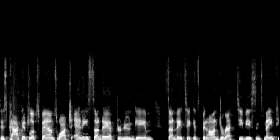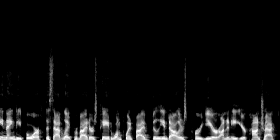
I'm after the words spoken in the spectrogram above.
This package lets fans watch any Sunday afternoon game. Sunday tickets been on DirecTV since 1994. The satellite providers paid $1.5 billion per year on an eight year contract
